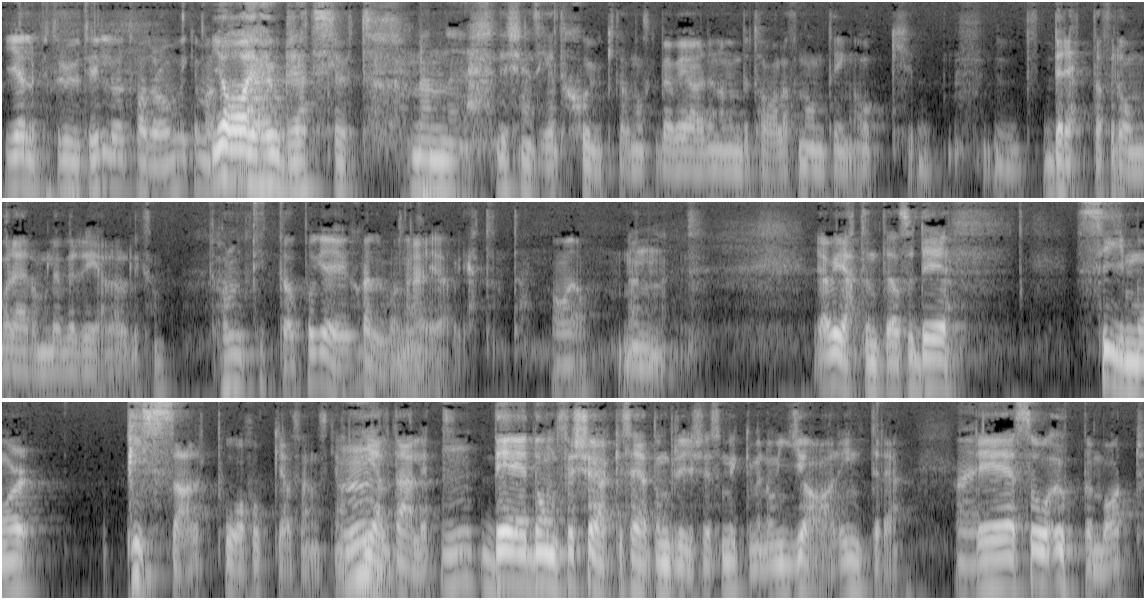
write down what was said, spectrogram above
Hjälpte du till och talade om vilken match? Ja, jag gjorde det till slut. Men det känns helt sjukt att man ska behöva göra det när man betalar för någonting och berätta för dem vad det är de levererar liksom. Har de tittat på grejer själva? Nej, jag vet inte. Ja, ja. Men jag vet inte, alltså det... Simor pissar på Hockeyallsvenskan, Mm. helt ärligt. Mm. Det, de försöker säga att de bryr sig så mycket, men de gör inte det. Nej. Det är så uppenbart.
